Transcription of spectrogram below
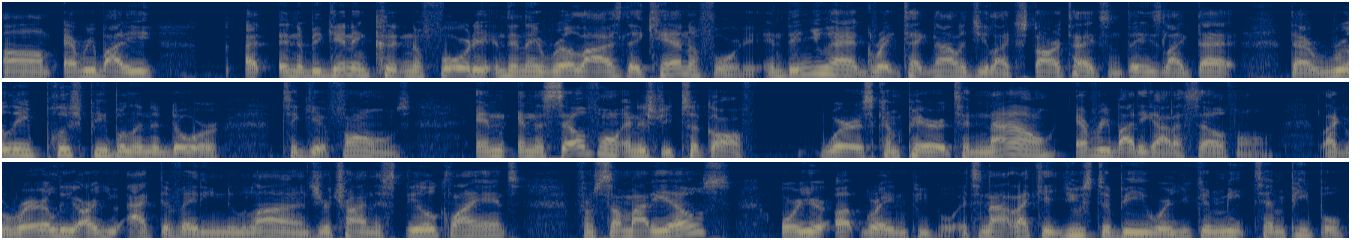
um, everybody in the beginning couldn't afford it and then they realized they can afford it. And then you had great technology like startex and things like that that really pushed people in the door to get phones. And and the cell phone industry took off whereas compared to now everybody got a cell phone. Like rarely are you activating new lines. You're trying to steal clients from somebody else or you're upgrading people. It's not like it used to be where you can meet 10 people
